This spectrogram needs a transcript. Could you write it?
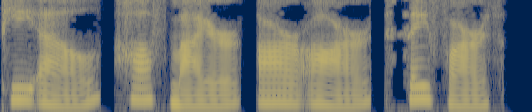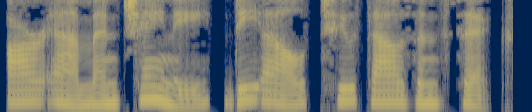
P. L., Hoffmeier, R. R., Seyfarth, R. M. and Cheney, D. L. 2006.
